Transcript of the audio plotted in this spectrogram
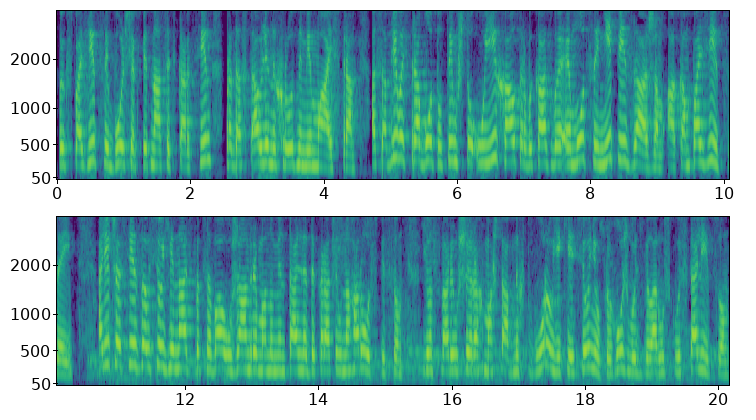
У экспазіцыі больш як 15 карцін, прадастаўленых роднымі майстра. Асаблівасць работ у тым, што ў іх аўтар выказвае эмоцыі не пейзажам, а кампазіцыяй. Але часцей за ўсё Геннадзь працаваў у жанры манументальна-дэкаратыўнага роспісу. Ён стварыў шэраг маштабных твораў, якія сёння ўпрыгожваюць беларускую сталіцу.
